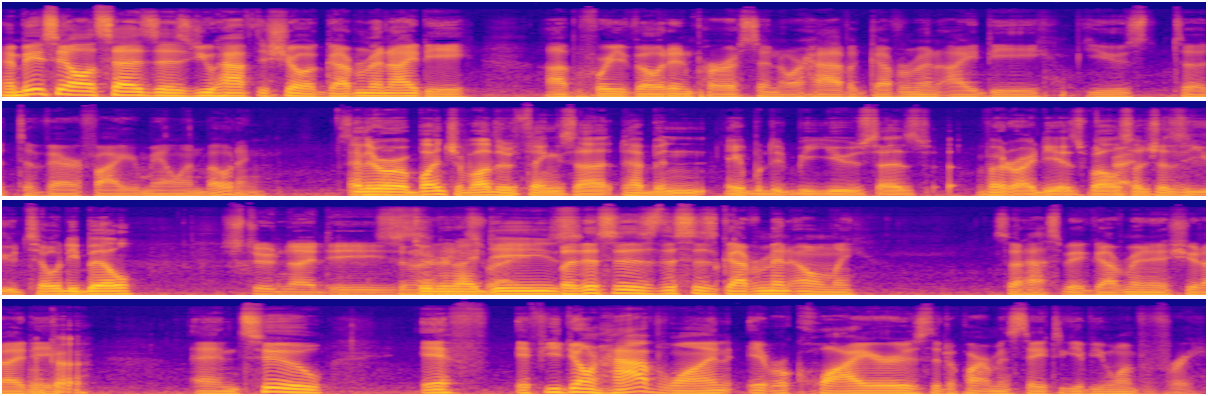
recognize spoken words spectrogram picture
And basically, all it says is you have to show a government ID uh, before you vote in person, or have a government ID used to, to verify your mail-in voting. And there are a bunch of other things that have been able to be used as voter ID as well, such as a utility bill. Student IDs. Student IDs, right. But this is this is government only, so it has to be a government issued ID. Okay. And two, if if you don't have one, it requires the Department of State to give you one for free.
